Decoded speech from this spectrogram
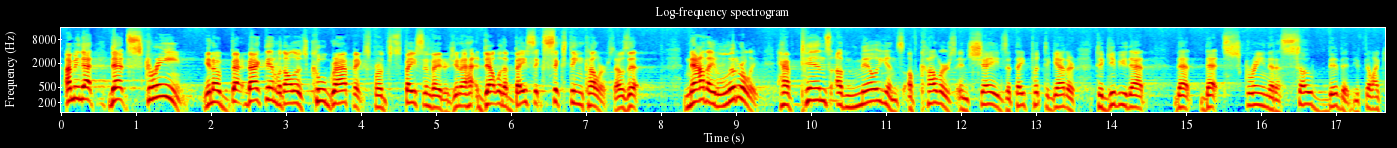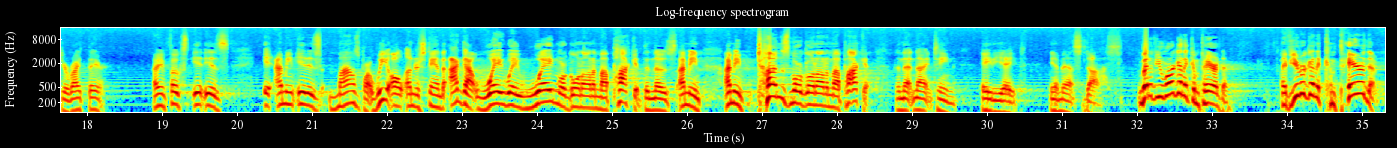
I mean, that, that screen, you know, back, back then with all those cool graphics for Space Invaders, you know, dealt with a basic 16 colors. That was it. Now they literally have tens of millions of colors and shades that they put together to give you that that, that screen that is so vivid, you feel like you're right there. I mean, folks, it is, it, I mean, it is miles apart. We all understand that I got way, way, way more going on in my pocket than those. I mean, I mean, tons more going on in my pocket than that 1988 MS DOS. But if you were going to compare them, if you were going to compare them,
